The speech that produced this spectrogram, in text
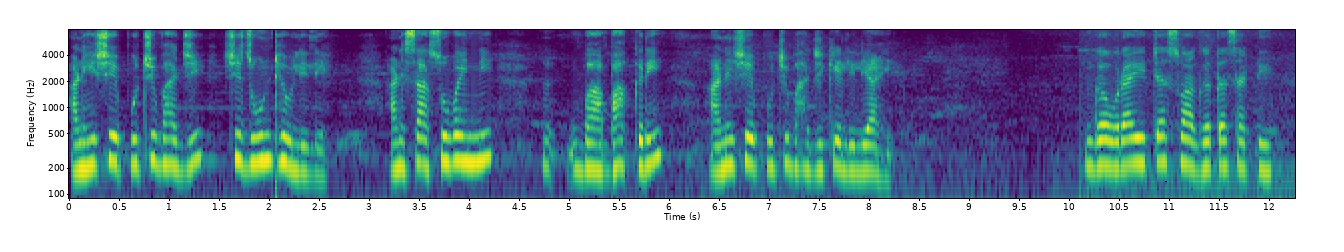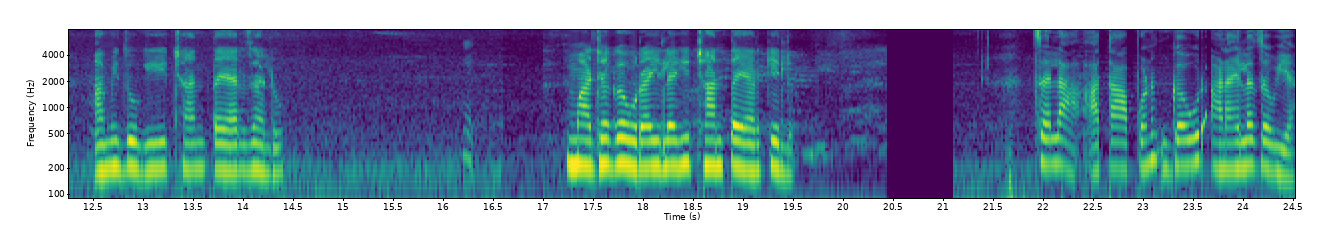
आणि ही शेपूची भाजी शिजवून ठेवलेली आहे. आणि सासूबाईंनी भा भाकरी आणि शेपूची भाजी केलेली आहे. गौराईच्या स्वागतासाठी आम्ही दोघीही छान तयार झालो. माझ्या गौराईलाही छान तयार केलं. चला आता आपण गौर आणायला जाऊया.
